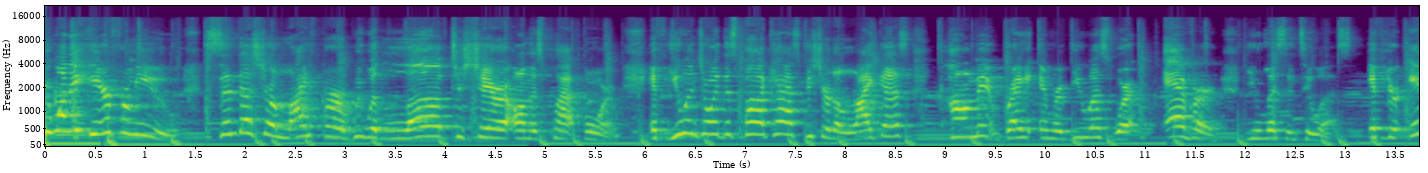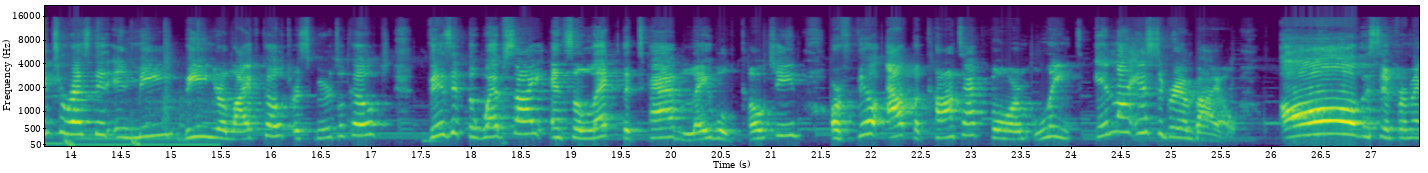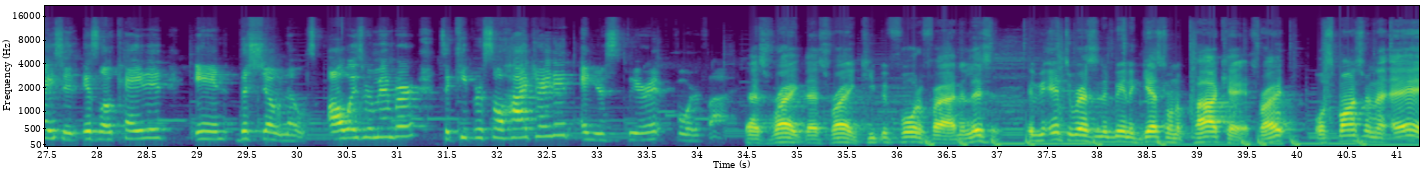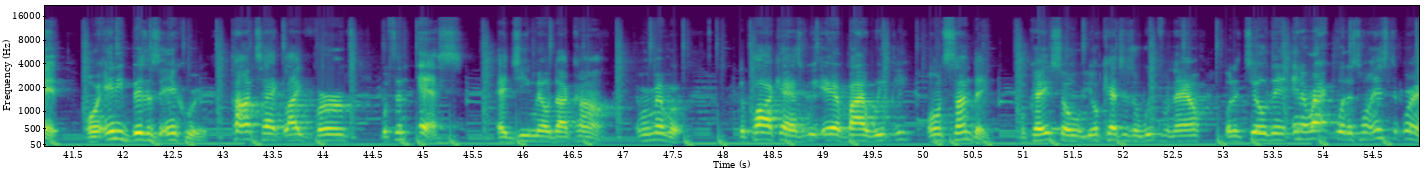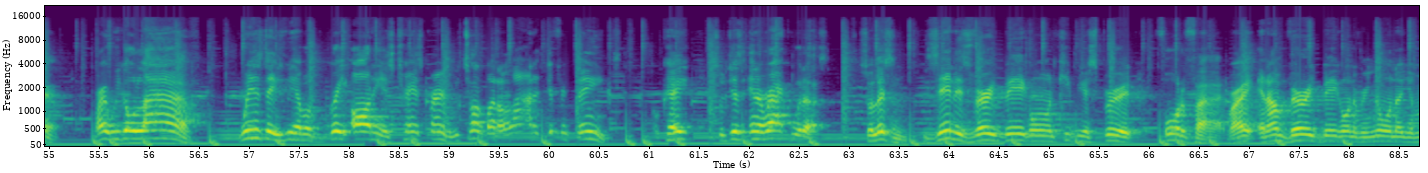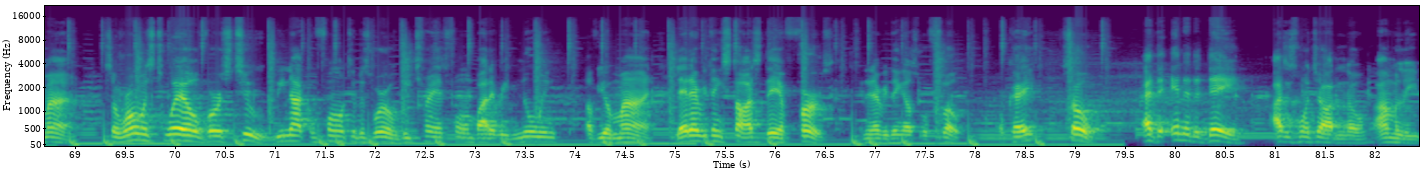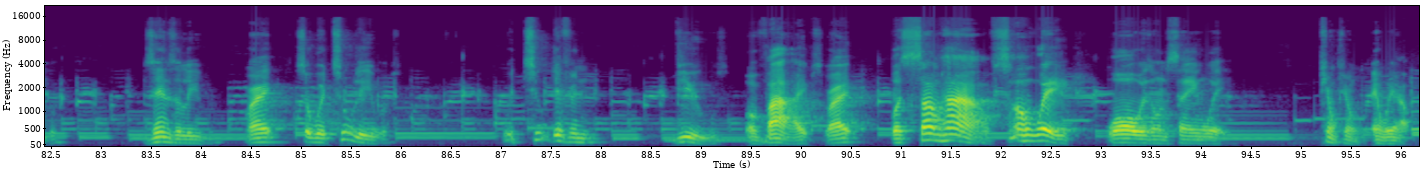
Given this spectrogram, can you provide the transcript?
Want to hear from you. Send us your life verb. We would love to share it on this platform. If you enjoyed this podcast, be sure to like us, comment, rate, and review us wherever you listen to us. If you're interested in me being your life coach or spiritual coach, visit the website and select the tab labeled coaching or fill out the contact form linked in my Instagram bio. All this information is located in the show notes. Always remember to keep your soul hydrated and your spirit fortified. That's right. That's right. Keep it fortified. And listen, if you're interested in being a guest on a podcast, right? Or sponsoring an ad or any business inquiry, contact Life Verbs with an S at gmail.com. And remember, the podcast we air bi-weekly on Sunday. Okay, so you'll catch us a week from now. But until then, interact with us on Instagram. Right? We go live. Wednesdays, we have a great audience, transparency. We talk about a lot of different things. Okay, so just interact with us. So listen, Zen is very big on keeping your spirit fortified, right? And I'm very big on the renewing of your mind. So Romans 12, verse 2, be not conformed to this world, be transformed by the renewing of your mind. Let everything starts there first, and then everything else will flow. Okay? So at the end of the day, I just want y'all to know I'm a Libra. Zen's a Libra, right? So we're two Libras with two different views or vibes, right? But somehow, some way, we're always on the same way. Pew pew, and we out.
